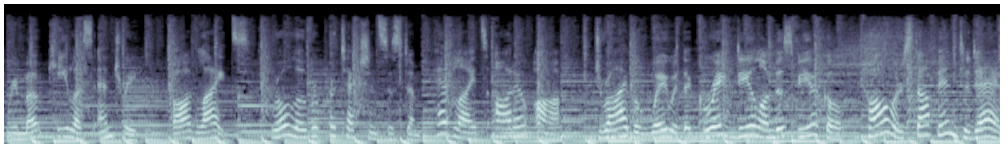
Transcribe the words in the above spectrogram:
remote keyless entry, fog lights, rollover protection system, headlights auto off. Drive away with a great deal on this vehicle. Call or stop in today.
